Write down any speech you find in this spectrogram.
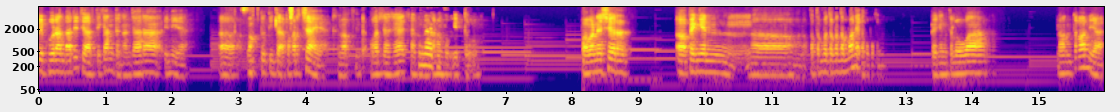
liburan tadi diartikan dengan cara ini ya eh, waktu tidak bekerja ya dan waktu tidak bekerja saya saya gunakan untuk itu bahwa share eh, pengen eh, ketemu teman-teman ya ketemu teman pengen keluar nonton ya.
